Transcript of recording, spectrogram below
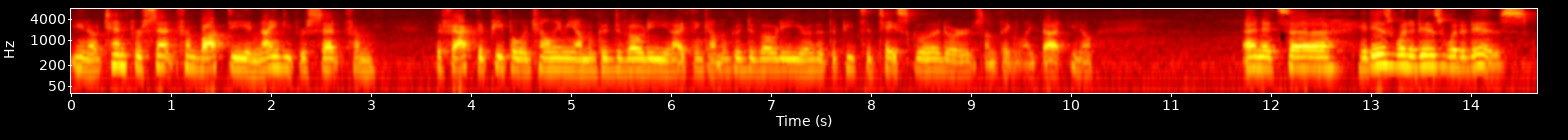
you know, 10% from bhakti and 90% from the fact that people are telling me I'm a good devotee and I think I'm a good devotee or that the pizza tastes good or something like that, you know and it's uh, it is what it is, what it is.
